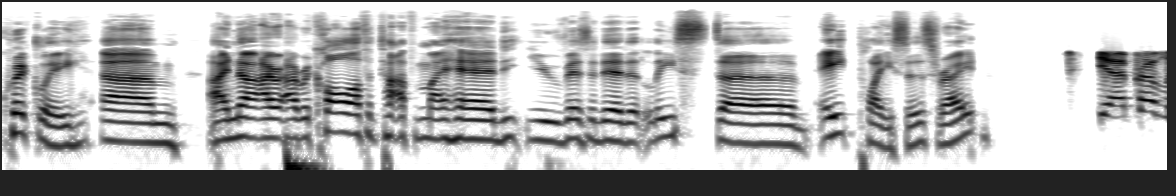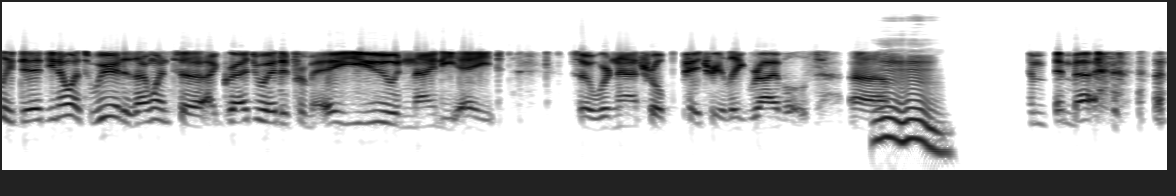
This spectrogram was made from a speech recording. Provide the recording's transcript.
quickly. Um, I know I, I recall off the top of my head you visited at least uh, eight places, right? Yeah, I probably did. You know what's weird is I went to I graduated from AU in '98, so we're natural Patriot League rivals. Um, hmm and, and back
